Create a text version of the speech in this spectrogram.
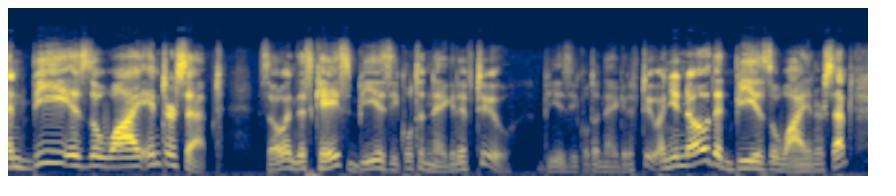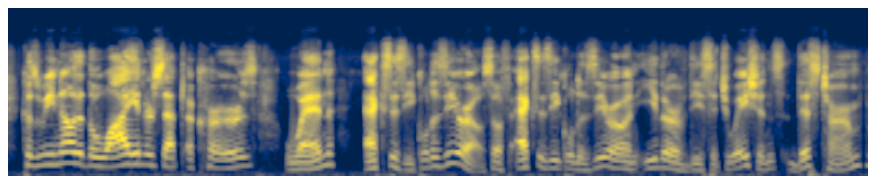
And b is the y-intercept. So in this case, b is equal to negative 2 b is equal to negative 2. And you know that b is the y-intercept because we know that the y-intercept occurs when x is equal to 0. So if x is equal to 0 in either of these situations, this term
